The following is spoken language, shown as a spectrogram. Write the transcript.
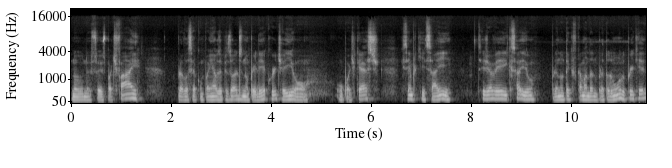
no, no seu Spotify, para você acompanhar os episódios e não perder, curte aí o, o podcast, que sempre que sair, você já vê aí que saiu, para não ter que ficar mandando para todo mundo, porque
